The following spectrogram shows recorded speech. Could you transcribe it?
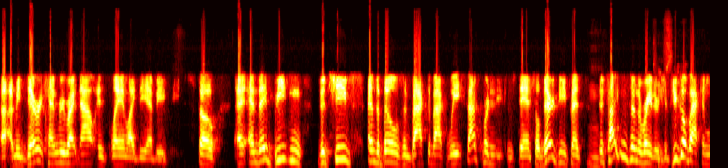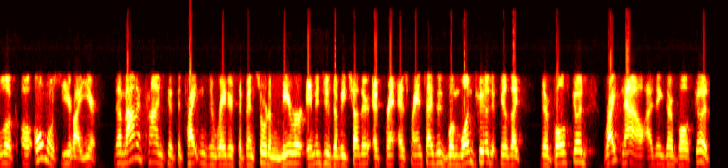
Uh, I mean, Derrick Henry right now is playing like the MVP. So, and, and they've beaten the Chiefs and the Bills in back-to-back weeks. That's pretty substantial. Their defense, the Titans and the Raiders. If you go back and look, uh, almost year by year, the amount of times that the Titans and Raiders have been sort of mirror images of each other as, franchises. When one's good, it feels like they're both good. Right now, I think they're both good.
